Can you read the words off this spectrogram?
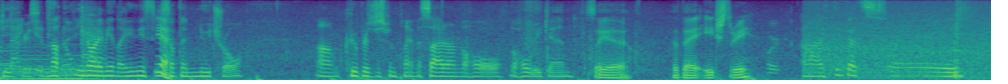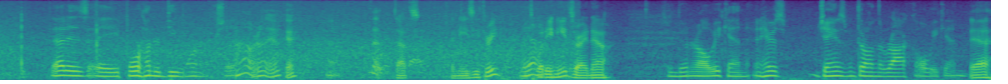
decrease it. Nothing, you know what I mean? Like it needs to be Yeah. something neutral. Um, Cooper's just been playing the sidearm the whole the whole weekend. It's like a, is that H3. Uh, I think that's a, that is a 400 D1 actually. Oh, really? Okay. Yeah. That, that's an easy three. That's Yeah. what he needs right now. He's been doing it all weekend. And here's James been throwing the rock all weekend, Yeah.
